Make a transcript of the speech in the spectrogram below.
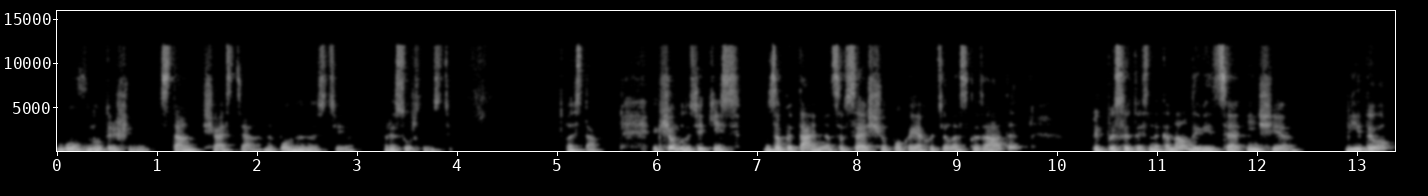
був внутрішній стан щастя, наповненості, ресурсності. Ось так. Якщо будуть якісь запитання, це все, що поки я хотіла сказати. Підписуйтесь на канал, дивіться інші відео,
